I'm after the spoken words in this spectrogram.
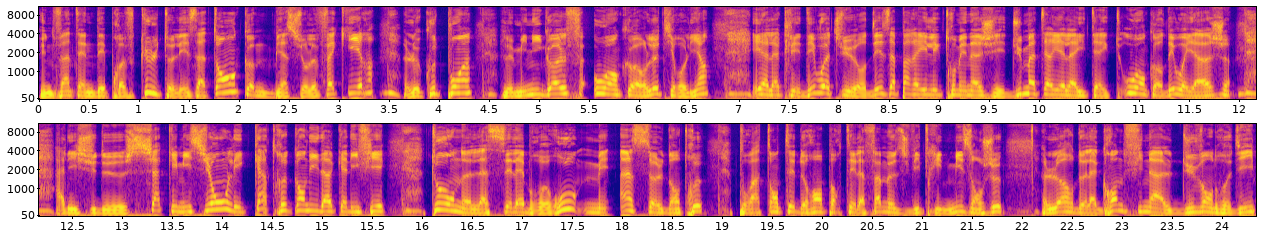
Une vingtaine d'épreuves cultes les attend, comme bien sûr le fakir, le coup de poing, le mini-golf ou encore le tyrolien. Et à la clé des voitures, des appareils électroménagers, du matériel high-tech ou encore des voyages. À l'issue de chaque émission, les quatre candidats qualifiés tournent la célèbre roue, mais un seul d'entre eux pourra tenter de remporter la fameuse vitrine mise en jeu lors de la grande finale du vendredi.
